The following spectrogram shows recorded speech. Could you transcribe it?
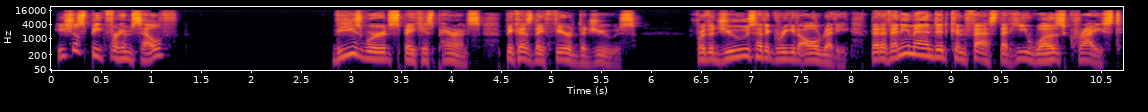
he shall speak for himself. These words spake his parents, because they feared the Jews. For the Jews had agreed already that if any man did confess that he was Christ,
